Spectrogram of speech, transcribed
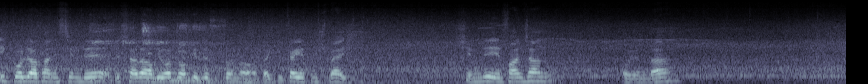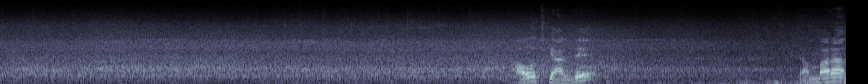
ilk golü atan isimdi. Dışarı alıyor Jorge Jesus'unu. Dakika 75. Şimdi İrfan Can oyunda. Out geldi. Cambaran.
